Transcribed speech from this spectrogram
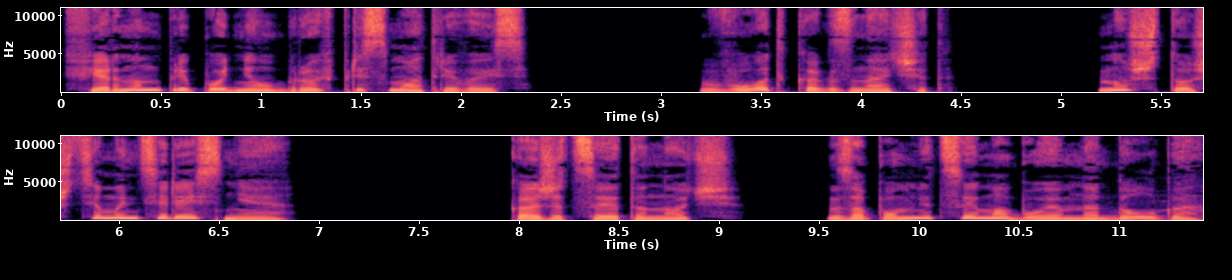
Фернан приподнял бровь, присматриваясь. «Вот как значит. Ну что ж, тем интереснее. Кажется, эта ночь запомнится им обоим надолго».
